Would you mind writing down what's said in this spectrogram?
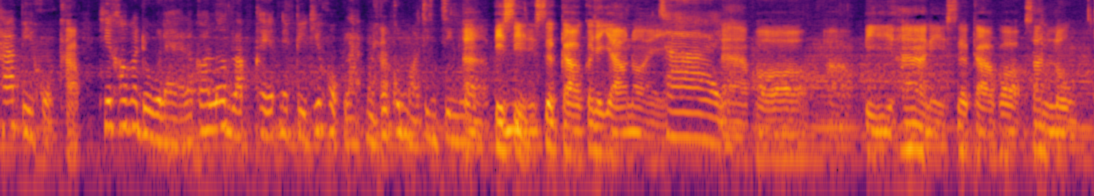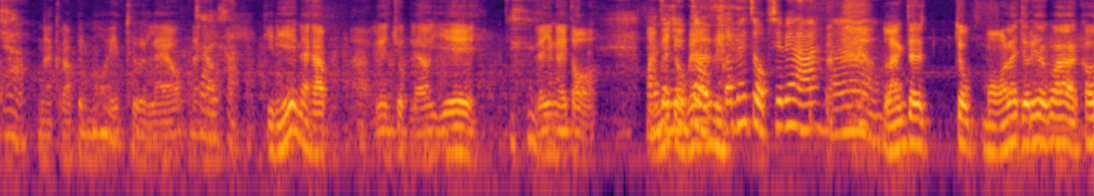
ห้าปีหกครับที่เข้ามาดูแล แล้วก็เริ่มรับเคสในปีที่หกแล้วเหมือนเป็นคุณหมอจริง ๆ เลอ่ายปีสี่นี่เสื้อกาวก็จะยาวหน่อย ใช่นะฮะพออ่า ปีห้านี่เสื้อกาวก็สั้นลงค่ะนะครับเป็นหมอเอ็กเทิร์นแล้วนะคใช่รับ ค่ะทีนี้นะครับอ่าเรียนจบแล้วเย่แล้วยังไงต่อหลัมังนจาไม่กจบเรีแค่ยนจนั้บนสิ ก็ไม่จบใช่ไหมคะอ่า หลังจากจบหมอแล้วจะเรียกว่าเข้า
